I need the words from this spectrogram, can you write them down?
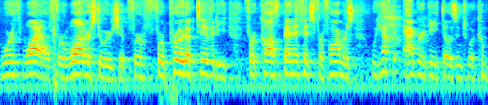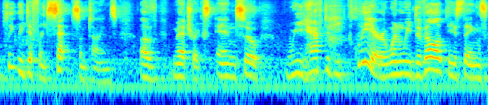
worthwhile for water stewardship, for, for productivity, for cost benefits for farmers, we have to aggregate those into a completely different set sometimes of metrics. And so we have to be clear when we develop these things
